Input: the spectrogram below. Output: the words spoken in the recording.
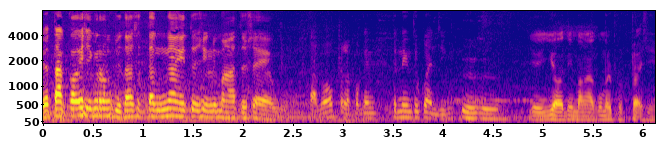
Ya takoki sing 2 juta setengah itu sing 500.000. Gak apa-apa lah, penting penting tuku anjing. Heeh. Ya iya timbang aku mlebu tok sih.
